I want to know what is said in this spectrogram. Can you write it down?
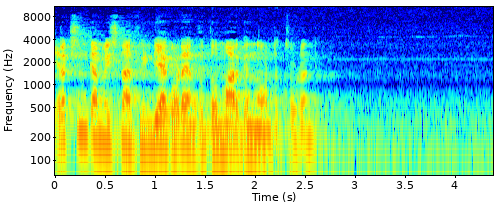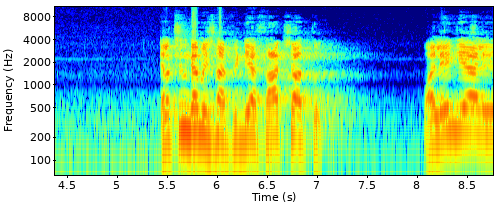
ఎలక్షన్ కమిషన్ ఆఫ్ ఇండియా కూడా ఎంత దుర్మార్గంగా ఉంటుంది చూడండి. ఎలక్షన్ కమిషన్ ఆఫ్ ఇండియా సాక్షాత్తు. వాళ్ళు ఏం చేయాలి?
